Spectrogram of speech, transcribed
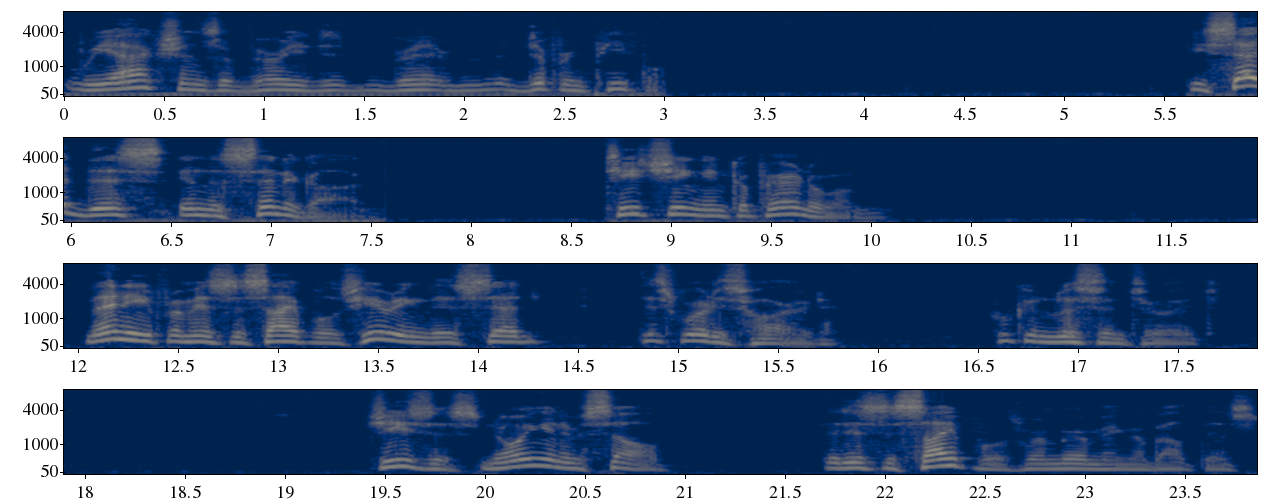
reactions of very different people. He said this in the synagogue, teaching in Capernaum. Many from his disciples, hearing this, said, This word is hard. Who can listen to it? Jesus, knowing in himself that his disciples were murmuring about this,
